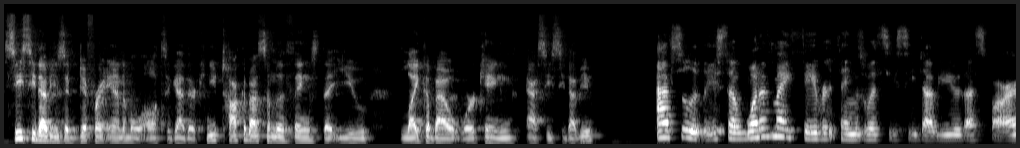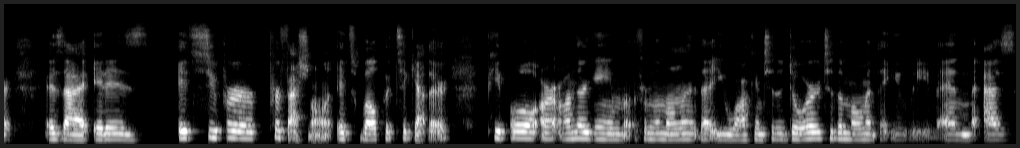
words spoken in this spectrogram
CCW is a different animal altogether. Can you talk about some of the things that you like about working at CCW? Absolutely. So one of my favorite things with CCW thus far is that it is it's super professional. It's well put together. People are on their game from the moment that you walk into the door to the moment that you leave. And as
